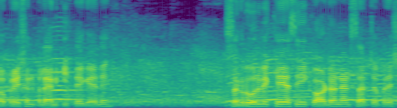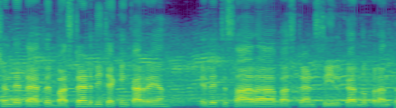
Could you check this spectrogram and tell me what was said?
ਆਪਰੇਸ਼ਨ ਪਲਾਨ ਕੀਤੇ ਗਏ ਨੇ। ਸੰਗਰੂਰ ਵਿਖੇ ਅਸੀਂ ਕਾਰਡਨ ਐਂਡ ਸਰਚ ਆਪਰੇਸ਼ਨ ਦੇ ਤਹਿਤ ਬੱਸ ਸਟੈਂਡ ਦੀ ਚੈਕਿੰਗ ਕਰ ਰਹੇ ਹਾਂ। ਇਹਦੇ ਚ ਸਾਰਾ ਬੱਸ ਸਟੈਂਡ ਸੀਲ ਕਰਨ ਉਪਰੰਤ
